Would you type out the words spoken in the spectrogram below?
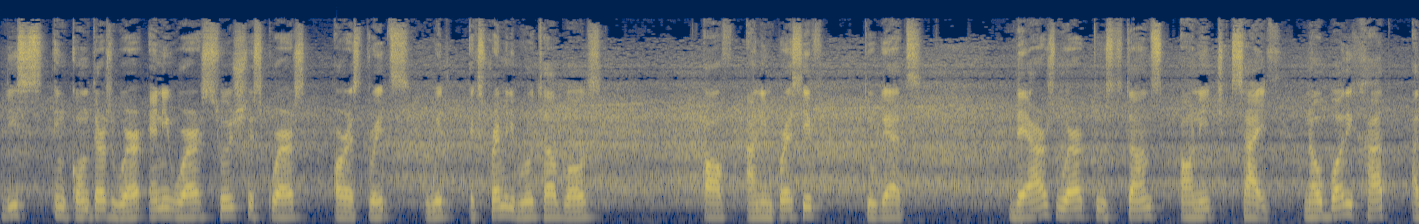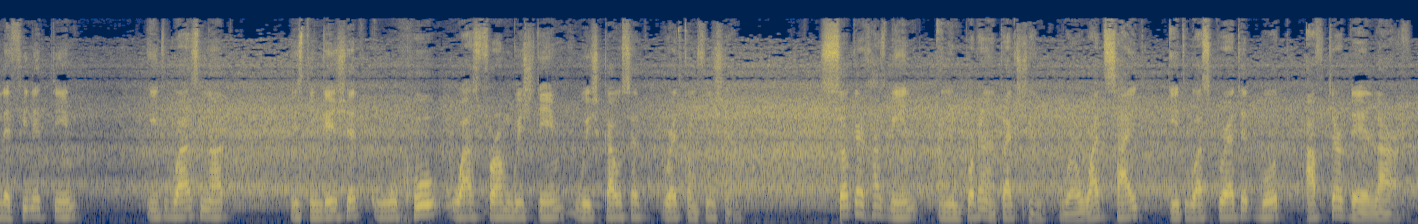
These encounters were anywhere such squares or streets with extremely brutal balls of an impressive two. The were two stones on each side. Nobody had a definite team. It was not distinguished who was from which team, which caused great confusion. Soccer has been an important attraction, where what side it was created both after the large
